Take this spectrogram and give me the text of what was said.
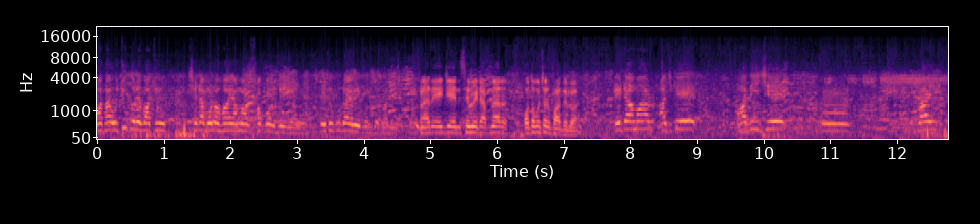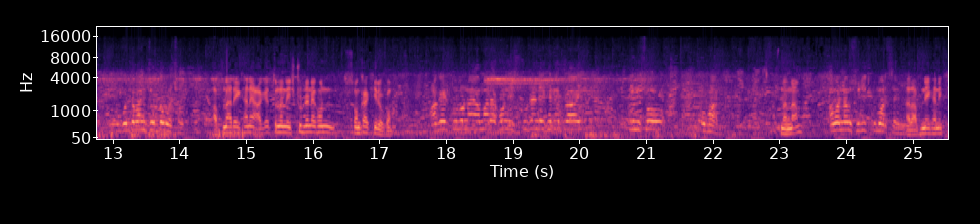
মাথা উঁচু করে বাঁচুক সেটা মনে হয় আমার সফল হয়ে গেল। এইটুকুটাই আমি বলতে পারি। আপনার এই যে এনসিএম এটা আপনার কত বছর পা দিল? এটা আমার আজকে পা দিয়েছে প্রায় বলতে পারেন চোদ্দ বছর। আপনার এখানে আগের তুলনায় স্টুডেন্ট এখন সংখ্যা কীরকম? আগের তুলনায় আমার এখন স্টুডেন্ট এখানে প্রায় তিনশো ওভার আপনার নাম? আমার নাম সুজিত কুমার সেন। আর আপনি এখানে কি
